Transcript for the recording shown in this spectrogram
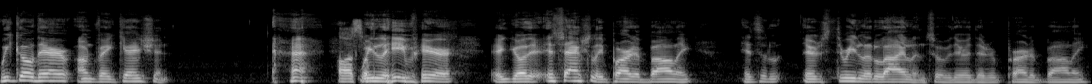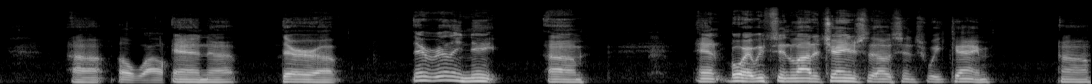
we go there on vacation. Awesome. We leave here and go there. It's actually part of Bali. It's a, there's three little islands over there that are part of Bali, oh wow. and uh, they're uh, they're really neat. Um, and boy, we've seen a lot of change though since we came. Uh,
